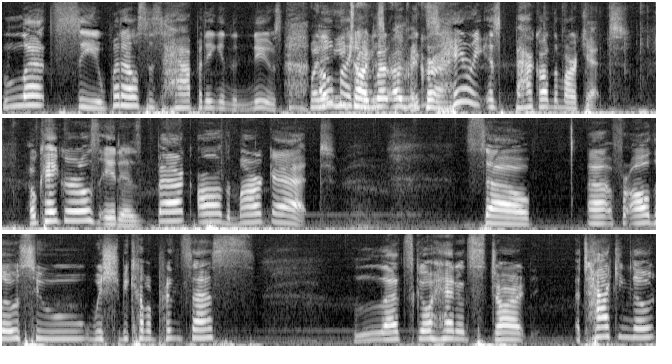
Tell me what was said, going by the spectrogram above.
Let's see what else is happening in the news. Why oh you talk goodness, about Ugly Prince Cry? Harry is back on the market. Okay, girls, it is back on the market. So, uh, for all those who wish to become a princess, let's go ahead and start attacking the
